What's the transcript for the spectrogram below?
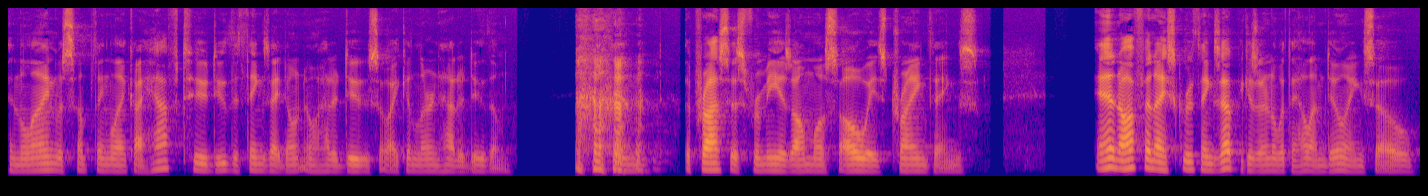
And the line was something like, I have to do the things I don't know how to do so I can learn how to do them. And the process for me is almost always trying things. And often I screw things up because I don't know what the hell I'm doing. So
